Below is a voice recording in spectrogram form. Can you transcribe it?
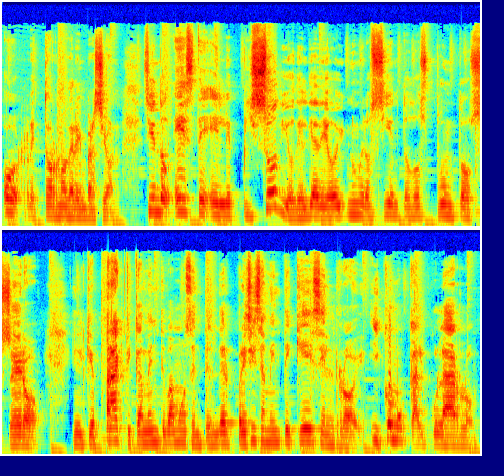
o Retorno de la Inversión, siendo este el episodio del día de hoy número 102.0, en el que prácticamente vamos a entender precisamente qué es el ROI y cómo calcularlo,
